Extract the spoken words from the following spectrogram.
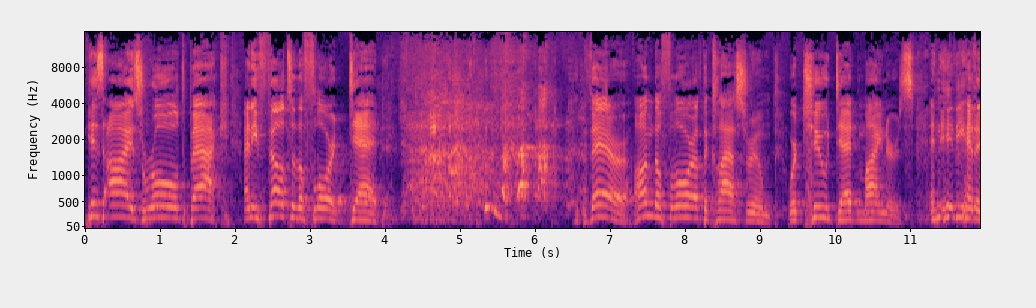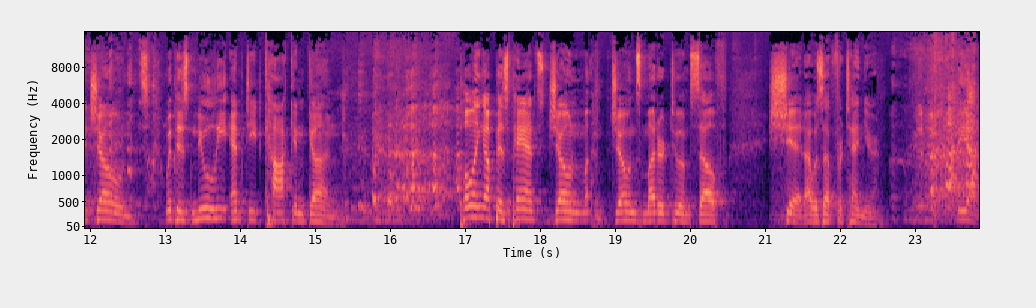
His eyes rolled back, and he fell to the floor dead. There, on the floor of the classroom, were two dead miners and Indiana Jones with his newly emptied cock and gun. Pulling up his pants, Joan, Jones muttered to himself, Shit, I was up for tenure. the end.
